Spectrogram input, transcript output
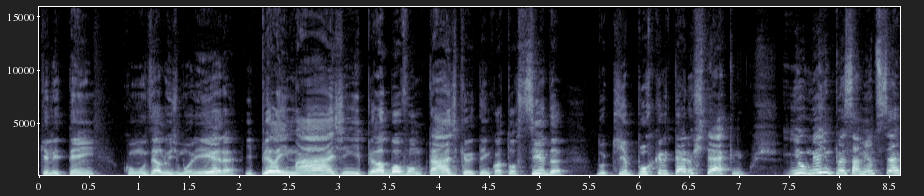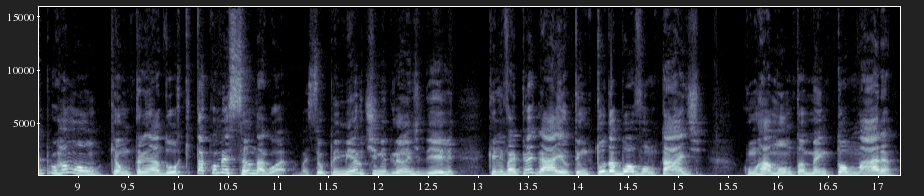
que ele tem com o Zé Luiz Moreira e pela imagem e pela boa vontade que ele tem com a torcida do que por critérios técnicos. E o mesmo pensamento serve para o Ramon, que é um treinador que está começando agora. Vai ser o primeiro time grande dele que ele vai pegar. Eu tenho toda boa vontade com o Ramon também, tomara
